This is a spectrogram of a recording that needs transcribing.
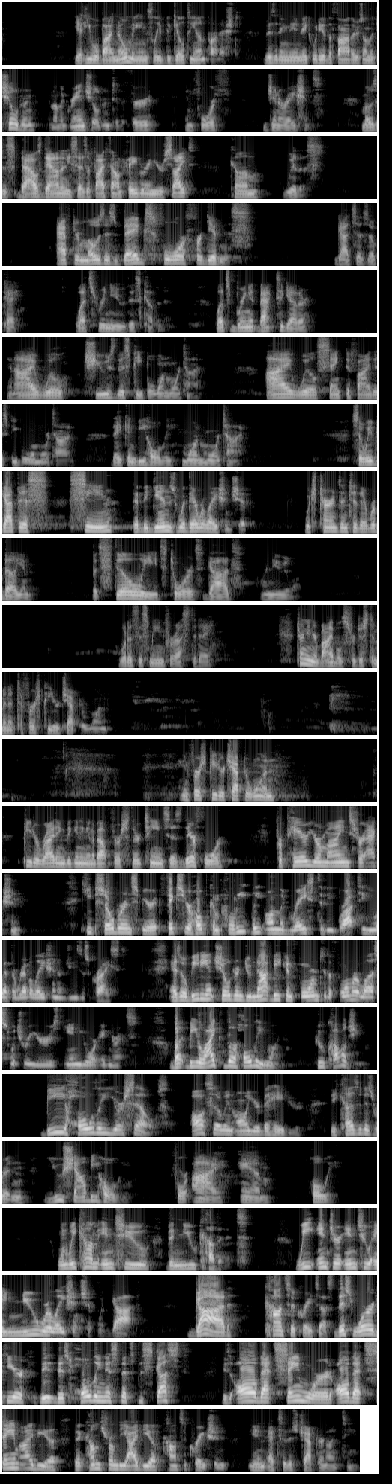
Yet he will by no means leave the guilty unpunished, visiting the iniquity of the fathers on the children and on the grandchildren to the third and fourth generations. Moses bows down and he says, If I found favor in your sight, come with us. After Moses begs for forgiveness, God says, okay, let's renew this covenant. Let's bring it back together, and I will choose this people one more time. I will sanctify this people one more time. They can be holy one more time. So we've got this scene that begins with their relationship, which turns into their rebellion, but still leads towards God's renewal. What does this mean for us today? Turn in your Bibles for just a minute to 1 Peter chapter 1. In 1 Peter chapter 1, Peter writing beginning in about verse 13 says, Therefore, prepare your minds for action. Keep sober in spirit, fix your hope completely on the grace to be brought to you at the revelation of Jesus Christ. As obedient children, do not be conformed to the former lusts which were yours in your ignorance, but be like the Holy One who called you. Be holy yourselves, also in all your behavior, because it is written, You shall be holy, for I am holy. When we come into the new covenant, we enter into a new relationship with God. God consecrates us. This word here, this holiness that's discussed, is all that same word, all that same idea that comes from the idea of consecration in Exodus chapter 19.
